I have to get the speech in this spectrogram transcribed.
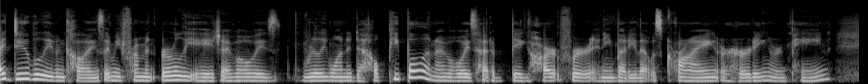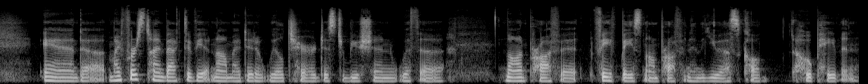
I do believe in callings. I mean, from an early age, I've always really wanted to help people, and I've always had a big heart for anybody that was crying or hurting or in pain. And uh, my first time back to Vietnam, I did a wheelchair distribution with a nonprofit, faith based nonprofit in the U.S. called Hope Haven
